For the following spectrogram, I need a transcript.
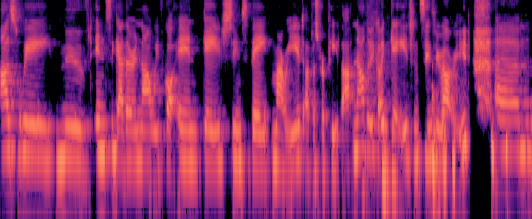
as we moved in together and now we've got engaged, soon to be married, I'll just repeat that. Now that we've got engaged and soon to be married, um,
